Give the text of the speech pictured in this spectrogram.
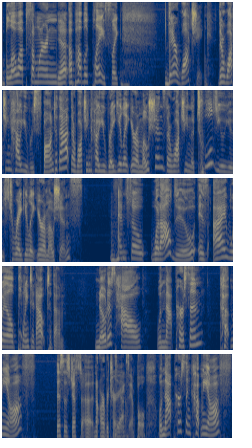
blow up somewhere in Yep. a public place. Like they're watching. They're watching how you respond to that. They're watching how you regulate your emotions. They're watching the tools you use to regulate your emotions. Mm-hmm. And so what I'll do is I will point it out to them. Notice how when that person cut me off, this is just a, an arbitrary Yeah. example. When that person cut me off,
